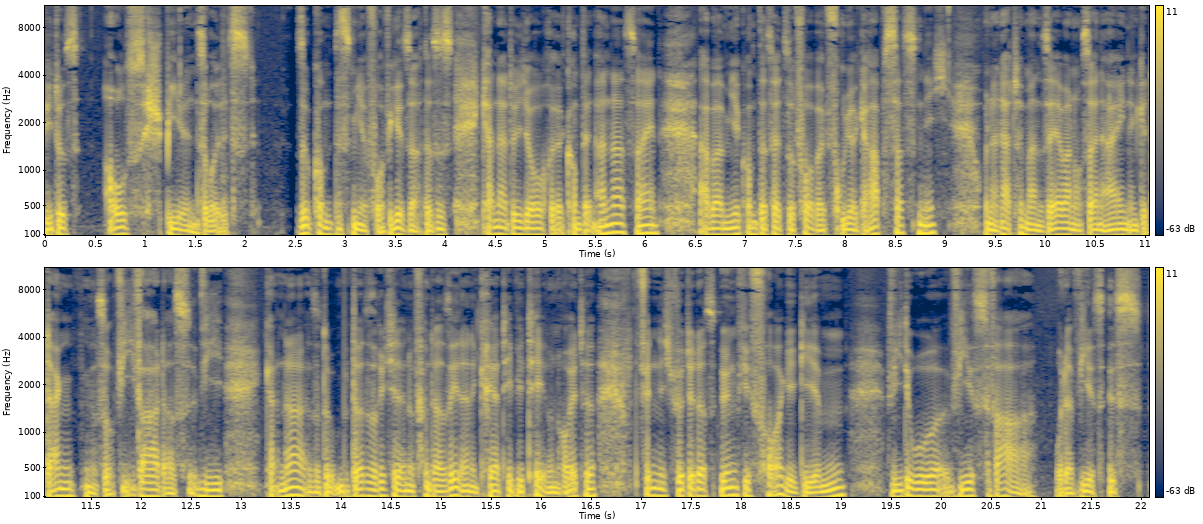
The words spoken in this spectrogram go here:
wie du es ausspielen sollst. So kommt es mir vor. Wie gesagt, das ist, kann natürlich auch äh, komplett anders sein, aber mir kommt das halt so vor, weil früher gab es das nicht und dann hatte man selber noch seine eigenen Gedanken. So, wie war das? Wie, kann, ne? also du, das ist richtig deine Fantasie, deine Kreativität und heute, finde ich, wird dir das irgendwie vorgegeben, wie du, wie es war oder wie es ist.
